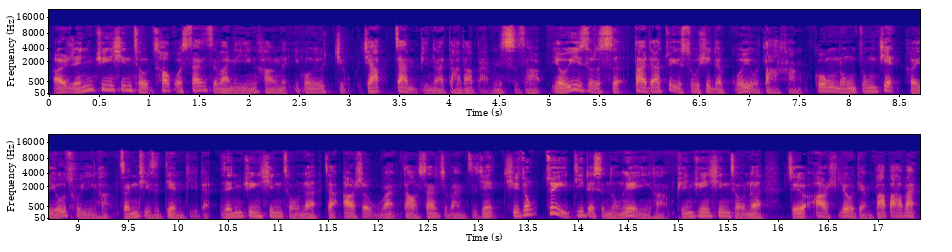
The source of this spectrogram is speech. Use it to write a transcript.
而人均薪酬超过三十万的银行呢，一共有。九家占比呢达到百分之四十二。有意思的是，大家最熟悉的国有大行、工农中建和邮储银行整体是垫底的，人均薪酬呢在二十五万到三十万之间。其中最低的是农业银行，平均薪酬呢只有二十六点八八万，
